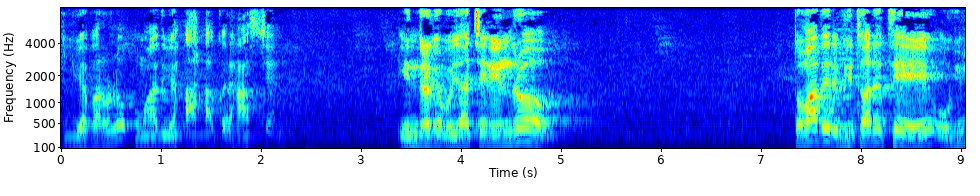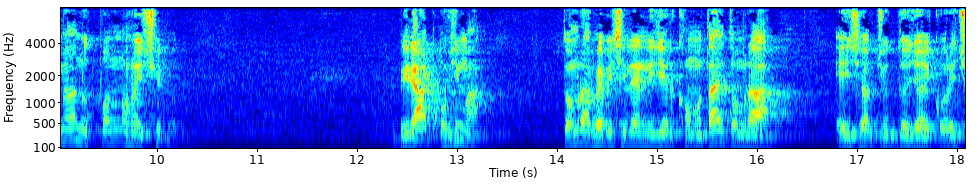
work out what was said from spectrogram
কি ব্যাপার হলো? উমাদেবী হা হা করে হাসছেন। ইন্দ্রকে বোঝাচ্ছেন, ইন্দ্র, তোমাদের ভিতরেতে অভিমান উৎপন্ন হয়েছিল। বিরাট অভিমান। তোমরা ভেবেছিলেন নিজের ক্ষমতায় তোমরা এইসব যুদ্ধ জয় করেছ।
